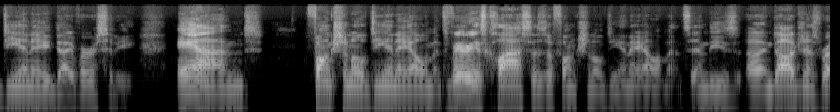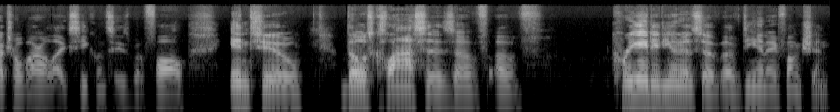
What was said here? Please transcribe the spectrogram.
DNA diversity and functional DNA elements, various classes of functional DNA elements, and these uh, endogenous retroviral like sequences would fall into those classes of of created units of, of DNA function.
